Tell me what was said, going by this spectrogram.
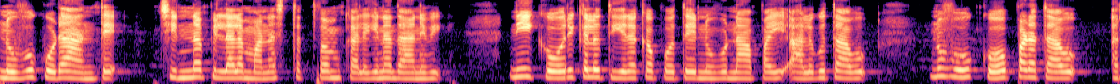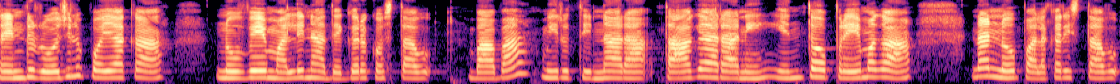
నువ్వు కూడా అంతే. చిన్న పిల్లల మనస్తత్వం కలిగిన దానివి. నీ కోరికలు తీరకపోతే నువ్వు నాపై అలుగుతావు. నువ్వు కోపడతావు రెండు రోజులు పోయాక నువ్వే మళ్ళీ నా దగ్గరకు వస్తావు బాబా మీరు తిన్నారా? తాగారా అని ఎంతో ప్రేమగా నన్ను పలకరిస్తావు.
